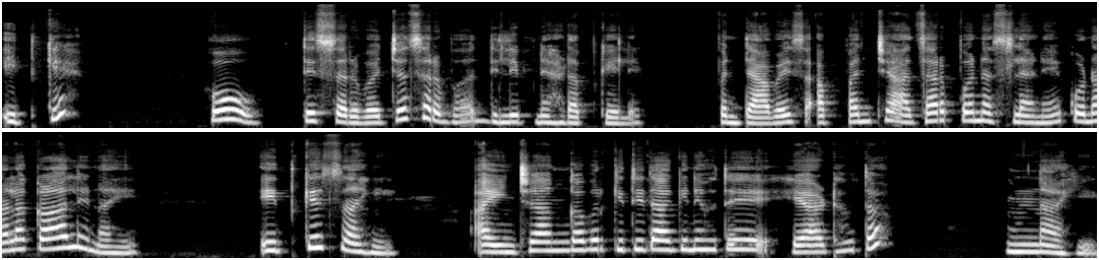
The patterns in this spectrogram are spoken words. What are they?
इतके? हो ते सर्वच्या सर्व दिलीपने हडप केले. पण त्यावेळेस आप्पांचे आजारपण असल्याने कोणाला कळाले नाही. इतकेच नाही. आईंच्या अंगावर किती दागिने होते हे आठवतं? नाही.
